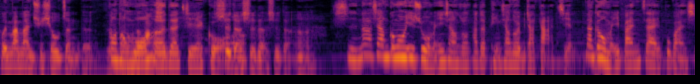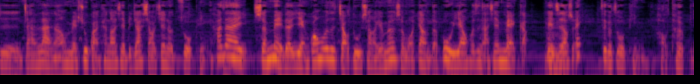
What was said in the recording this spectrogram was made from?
会慢慢去修正的共同磨合的结果。是的，是的，是的，嗯。是，那像公共艺术，我们印象中它的品相都会比较大件。那跟我们一般在不管是展览啊、美术馆看到一些比较小件的作品，它在审美的眼光或者角度上有没有什么样的不一样，或是哪些 mega 可以知道说，哎、嗯，这个作品好特别。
